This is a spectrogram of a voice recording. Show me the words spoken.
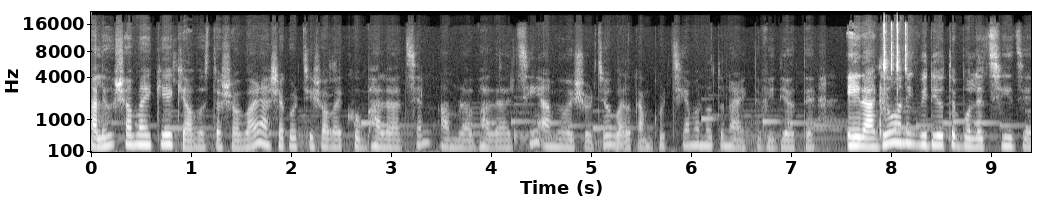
হ্যালো সবাইকে, কি অবস্থা সবার? আশা করছি সবাই খুব ভালো আছেন। আমরাও ভালো আছি। আমি ঐশ্বর্য ওয়েলকাম করছি আমার নতুন আরেকটা ভিডিওতে এর আগেও অনেক ভিডিওতে বলেছি যে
